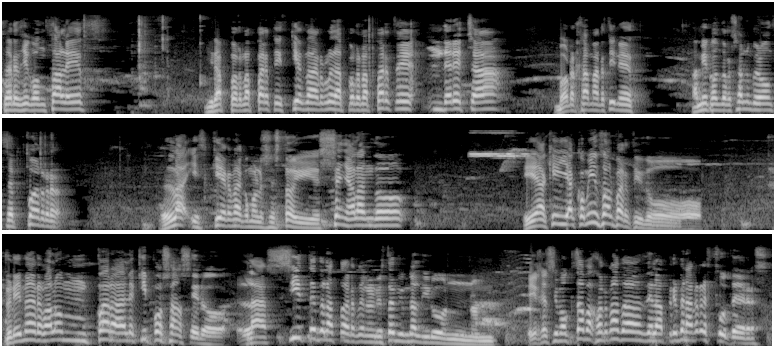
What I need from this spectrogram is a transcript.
Sergi González. Irá por la parte izquierda, rueda por la parte derecha. Borja Martínez, amigo con dorsal número 11 por la izquierda, como les estoy señalando. Y aquí ya comienza el partido. Primer balón para el equipo Sansero. Las 7 de la tarde en el Estadio Galdirún. 28 jornada de la primera Red Footers.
